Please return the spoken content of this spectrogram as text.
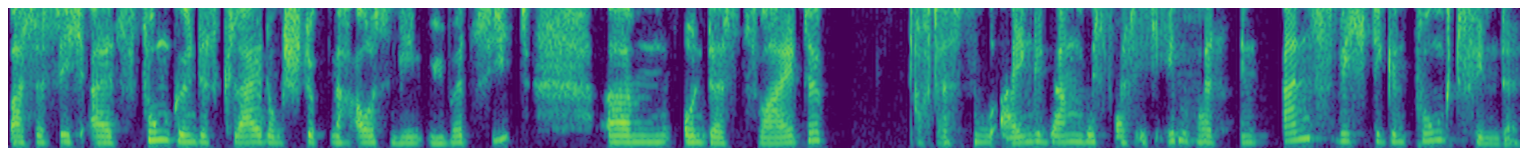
was es sich als funkelndes Kleidungsstück nach außen gegenüberzieht? Ähm, und das Zweite, auf das du eingegangen bist, was ich ebenfalls einen ganz wichtigen Punkt finde.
